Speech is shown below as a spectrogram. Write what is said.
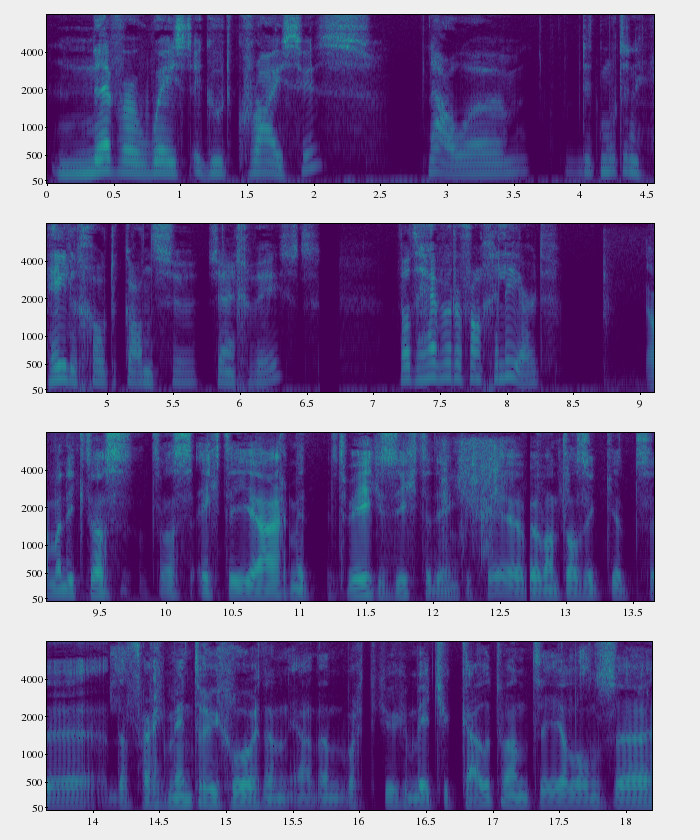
Never waste a good crisis. Nou, uh, dit moet een hele grote kans zijn geweest. Wat hebben we ervan geleerd? Ja, maar het was, het was echt een jaar met twee gezichten, denk ik. Hè. Want als ik het, uh, dat fragment terug hoor, dan, ja, dan word ik een beetje koud. Want heel ons uh,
